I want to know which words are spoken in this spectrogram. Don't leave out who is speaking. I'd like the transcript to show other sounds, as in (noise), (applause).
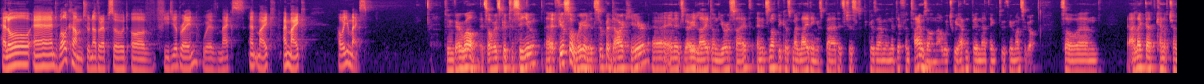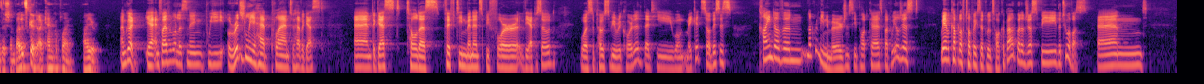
Speaker 1: Hello and welcome to another episode of Feed Your Brain with Max and Mike. I'm Mike. How are you, Max?
Speaker 2: Doing very well. It's always good to see you. Uh, it feels so weird. It's super dark here, uh, and it's very light on your side. And it's not because my lighting is bad. It's just because I'm in a different time zone now, which we haven't been, I think, two, three months ago. So um, I like that kind of transition, but it's good. I can't complain. How are you?
Speaker 1: I'm good. Yeah, and for everyone listening, we originally had planned to have a guest, and the guest told us 15 minutes before the episode was supposed to be recorded that he won't make it. So this is kind of an not really an emergency podcast, but we'll just we have a couple of topics that we'll talk about, but it'll just be the two of us. And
